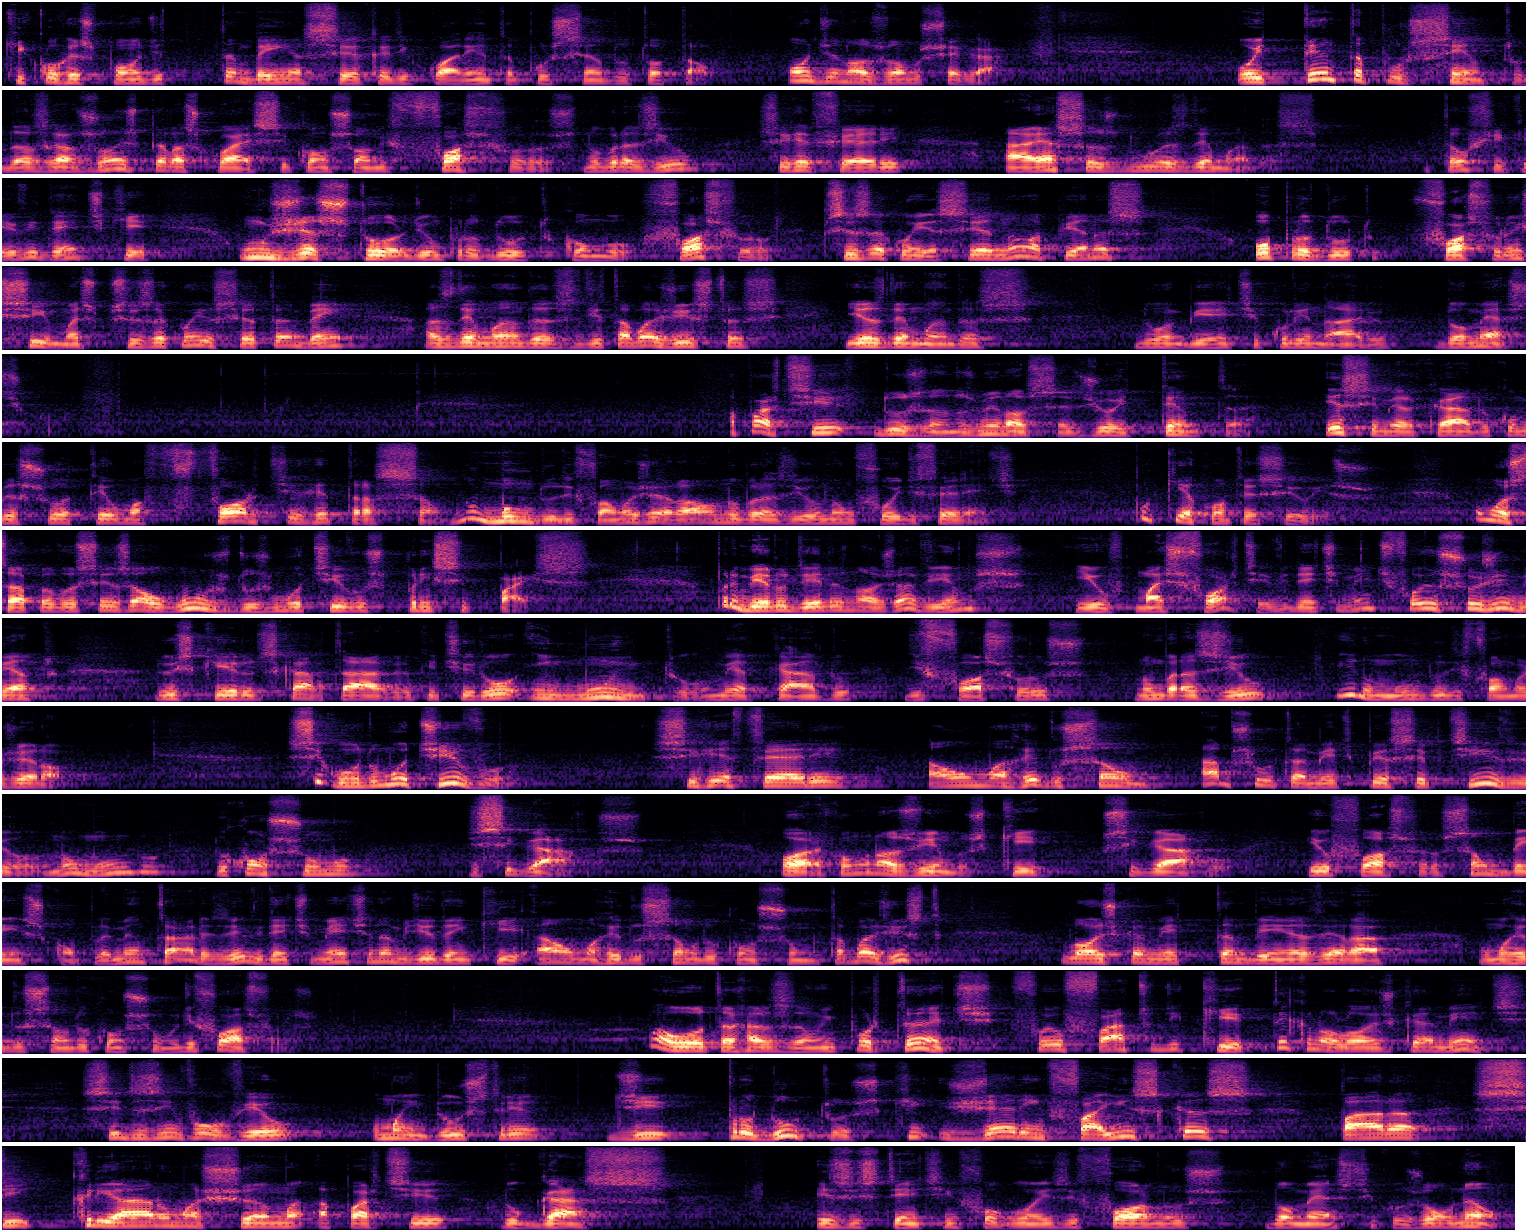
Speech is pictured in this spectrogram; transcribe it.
que corresponde também a cerca de 40% do total onde nós vamos chegar? 80% das razões pelas quais se consome fósforos no Brasil se refere a essas duas demandas. Então fica evidente que um gestor de um produto como fósforo precisa conhecer não apenas o produto fósforo em si, mas precisa conhecer também as demandas de tabagistas e as demandas no ambiente culinário doméstico. A partir dos anos 1980, esse mercado começou a ter uma forte retração. No mundo, de forma geral, no Brasil não foi diferente. Por que aconteceu isso? Vou mostrar para vocês alguns dos motivos principais. O primeiro deles nós já vimos, e o mais forte, evidentemente, foi o surgimento do isqueiro descartável, que tirou em muito o mercado de fósforos no Brasil e no mundo de forma geral. Segundo motivo se refere a uma redução absolutamente perceptível no mundo do consumo de cigarros. Ora, como nós vimos que o cigarro e o fósforo são bens complementares, evidentemente, na medida em que há uma redução do consumo tabagista, logicamente também haverá uma redução do consumo de fósforos. Uma outra razão importante foi o fato de que, tecnologicamente, se desenvolveu uma indústria de produtos que gerem faíscas para se criar uma chama a partir do gás existente em fogões e fornos domésticos ou não.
